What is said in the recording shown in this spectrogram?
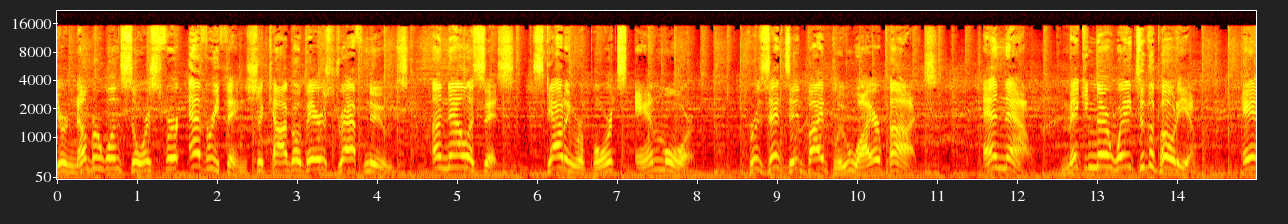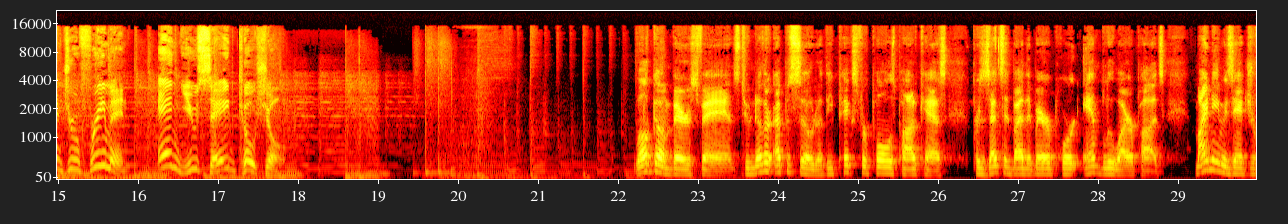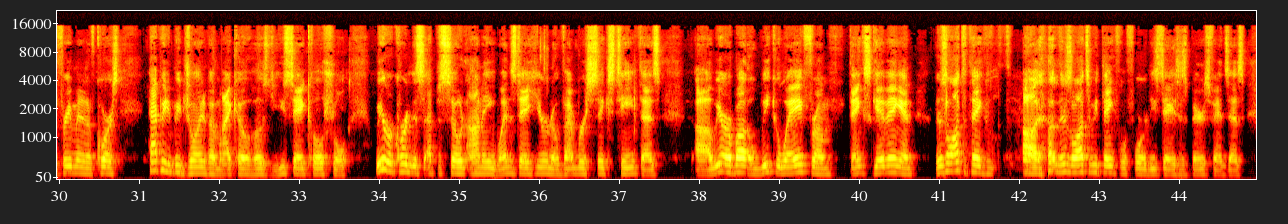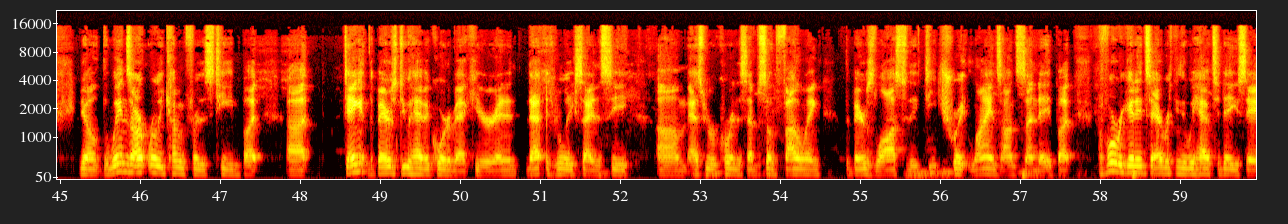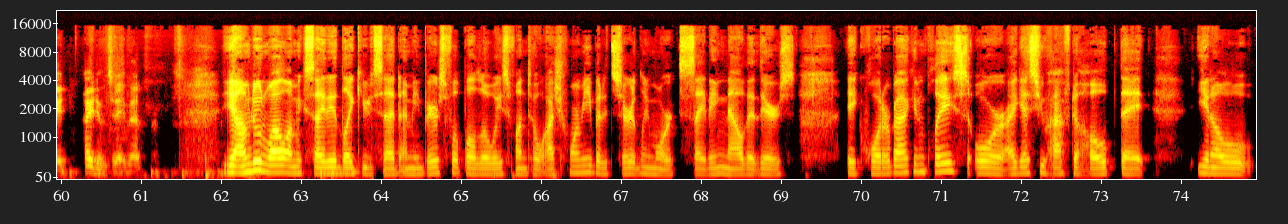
your number one source for everything Chicago Bears draft news, analysis, scouting reports, and more. Presented by Blue Wire Pods. And now, making their way to the podium, Andrew Freeman and Usaid Koshal. Welcome, Bears fans, to another episode of the Picks for Poles podcast presented by the Bear Report and Blue Wire Pods. My name is Andrew Freeman, and of course, happy to be joined by my co host, Usaid Koshal. We are recording this episode on a Wednesday here, November 16th, as uh, we are about a week away from Thanksgiving, and there's a lot to thank. Uh, there's a lot to be thankful for these days as Bears fans, as you know, the wins aren't really coming for this team, but uh, dang it, the Bears do have a quarterback here, and that is really exciting to see. Um, as we record this episode, following the Bears' lost to the Detroit Lions on Sunday. But before we get into everything that we have today, Usaid, how you doing today, man? Yeah, I'm doing well. I'm excited, like you said. I mean, Bears football is always fun to watch for me, but it's certainly more exciting now that there's a quarterback in place. Or I guess you have to hope that, you know,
